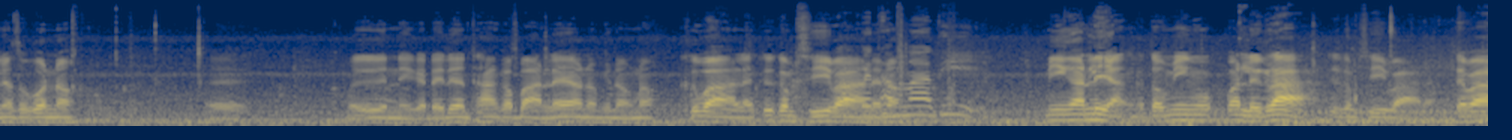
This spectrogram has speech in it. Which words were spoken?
เนาะทุกคนเนาะเออ มื่ออื่นนี่ก็ได้เดินทางกลับบ้านแล้วเนาะพี่น้องเนาะคือว่าอะไรคือกำซีว่าไปเลยเนาะทำหน้าที่มีงานเลี้ยงก็ต้องมีวันเลิกล่าคือกำซีว่านะแต่ว่า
